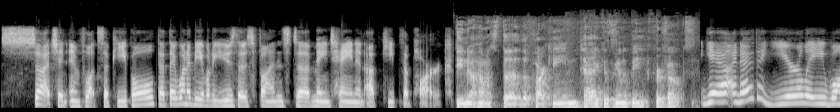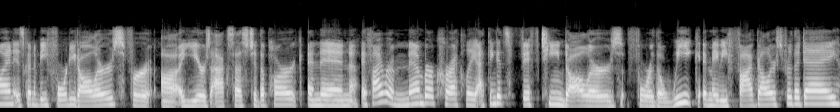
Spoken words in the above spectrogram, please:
such an influx of people that they want to be able to use those funds to maintain maintain and upkeep the park. Do you know how much the, the parking tag is going to be for folks? Yeah, I know the yearly one is going to be $40 for uh, a year's access to the park. And then, if I remember correctly, I think it's $15 for the week and maybe $5 for the day.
